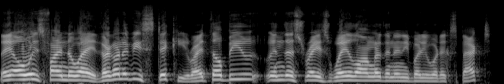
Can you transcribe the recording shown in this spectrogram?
they always find a way. They're going to be sticky, right? They'll be in this race way longer than anybody would expect.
